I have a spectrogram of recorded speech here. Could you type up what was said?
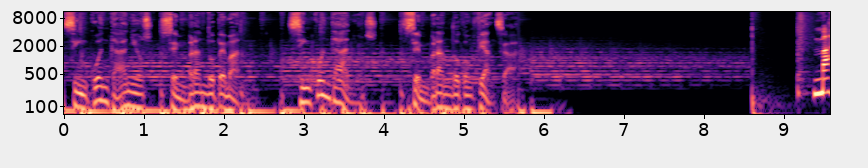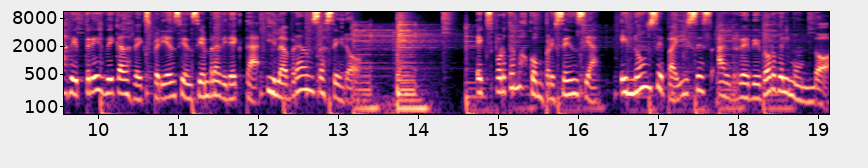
50 años sembrando Pemán. 50 años sembrando confianza. Más de tres décadas de experiencia en siembra directa y labranza cero. Exportamos con presencia en 11 países alrededor del mundo.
